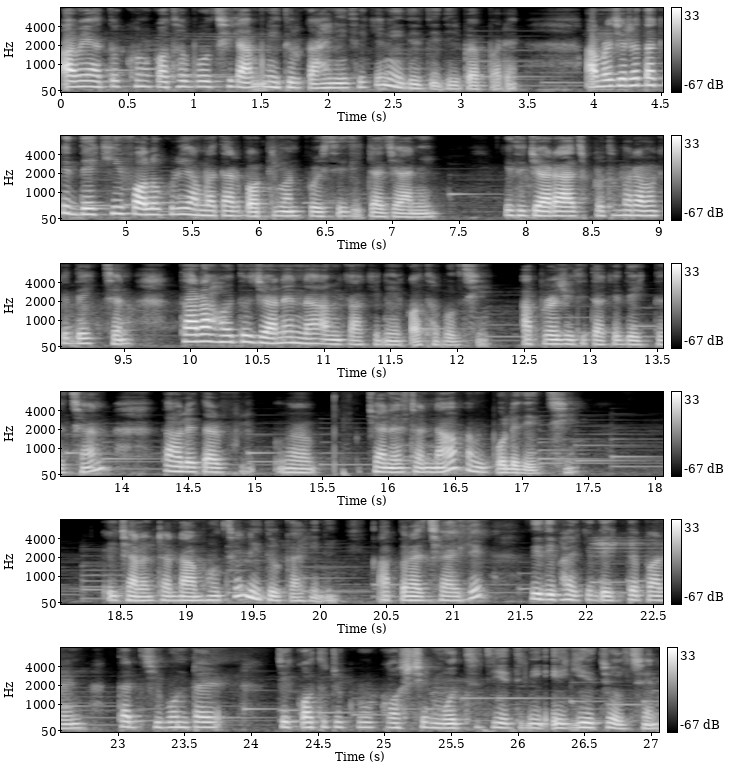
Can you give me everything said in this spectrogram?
আমি এতক্ষণ কথা বলছিলাম নিতুর কাহিনী থেকে নিতু দিদির ব্যাপারে। আমরা যেটা তাকে দেখি ফলো করি, আমরা তার বর্তমান পরিস্থিতিটা জানি। কিন্তু যারা আজ প্রথমবার আমাকে দেখছেন, তারা হয়তো জানেন না আমি কাকে নিয়ে কথা বলছি। আপনারা যদি তাকে দেখতে চান, তাহলে তার চ্যানেলটার নাম আমি বলে দিচ্ছি। এই চ্যানেলটার নাম হচ্ছে নিতুর কাহিনী। আপনারা চাইলে দিদিভাইকে দেখতে পারেন, তার জীবনটার যে কতটুকু কষ্টের মধ্যে দিয়ে তিনি এগিয়ে চলছেন,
